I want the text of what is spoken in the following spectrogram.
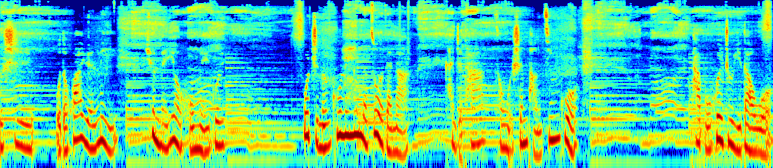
可是我的花园里却没有红玫瑰，我只能孤零零地坐在那儿，看着他从我身旁经过。他不会注意到我，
